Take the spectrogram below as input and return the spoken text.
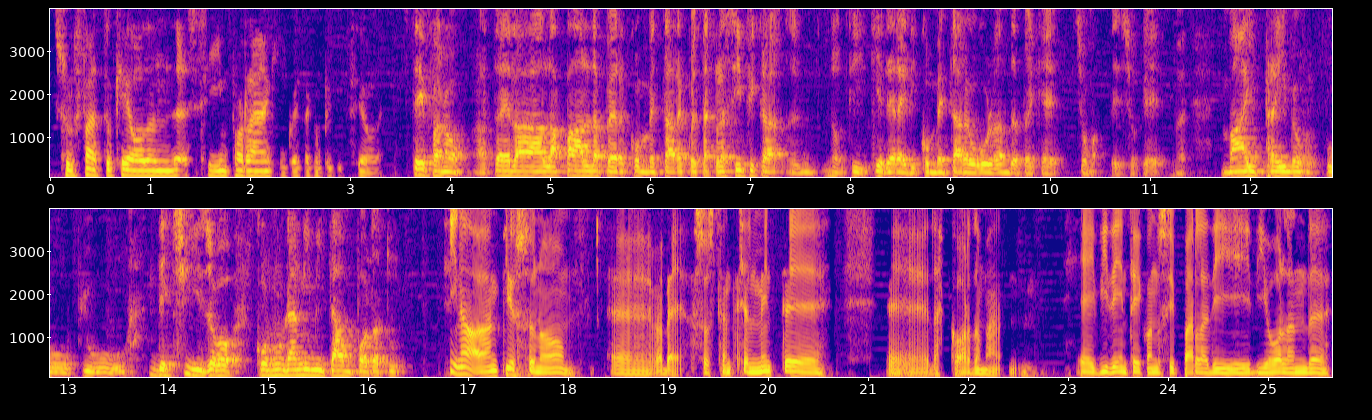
sul fatto che Holland si imporrà anche in questa competizione. Stefano, a te la, la, palla per commentare questa classifica, non ti chiederei di commentare Holland perché insomma penso che mai premio fu più deciso con unanimità un po' da tutti. Sì, no, anch'io sono eh, vabbè, sostanzialmente eh, d'accordo, ma è evidente che quando si parla di, di Holland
